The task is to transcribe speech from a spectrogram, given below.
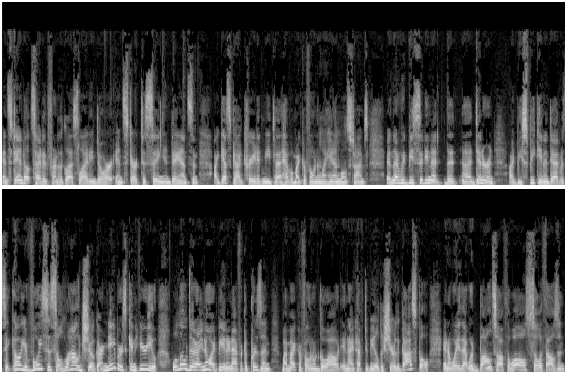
and stand outside in front of the glass sliding door and start to sing and dance. And I guess God created me to have a microphone in my hand most times. And then we'd be sitting at the uh, dinner and I'd be speaking and dad would say, Oh, your voice is so loud, Shug. Our neighbors can hear you. Well, little did I know I'd be in an African prison. My microphone would go out and I'd have to be able to share the gospel in a way that would bounce off the walls so a thousand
